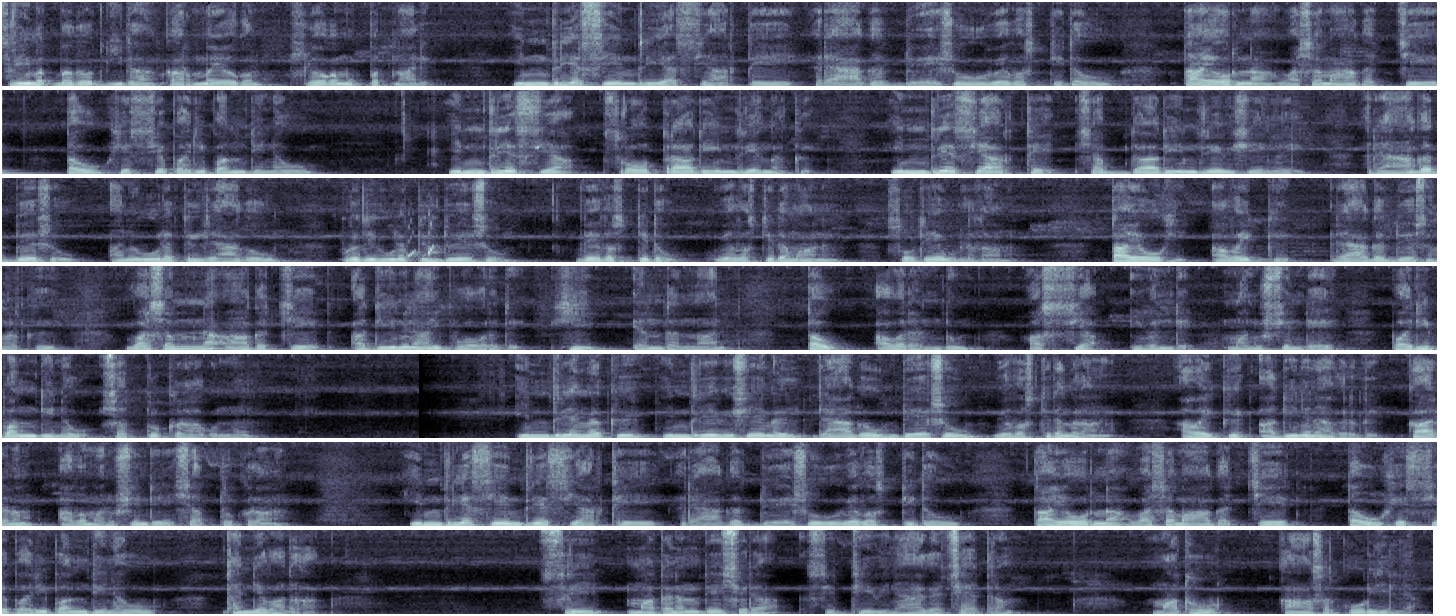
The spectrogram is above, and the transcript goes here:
ശ്രീമദ് ഭഗവത്ഗീത കർമ്മയോഗം ശ്ലോകം മുപ്പത്തിനാല്. ഇന്ദ്രിയസ്യേന്ദ്രിയസ്യാർത്ഥേ രാഗദ്വേഷോ വ്യവസ്ഥിതൗ തയോർണ വശമാഗച്ഛേത് തൗ ഹ്യസ്യ പരിപന്തിനൗ. ഇന്ദ്രിയസ്യ ശ്രോത്രാദി ഇന്ദ്രിയങ്ങൾക്ക് ഇന്ദ്രിയസ്യ അർത്ഥേ ശബ്ദാദി ഇന്ദ്രിയ വിഷയങ്ങളിൽ രാഗദ്വേഷവും അനുകൂലത്തിൽ രാഗവും പ്രതികൂലത്തിൽ ദ്വേഷവും വ്യവസ്ഥിതവും വ്യവസ്ഥിതമാണ് സ്വതേ ഉള്ളതാണ്. തയോഹി അവയ്ക്ക് രാഗദ്വേഷങ്ങൾക്ക് വശം ന ആഗച്ചേത് അധീനനായി പോവരുത്. ഹി എന്തെന്നാൽ തൗ അവ രണ്ടും അസ്യ ഇവന്റെ മനുഷ്യന്റെ പരിപന്തിനൗ ശത്രുക്കളാകുന്നു. ഇന്ദ്രിയങ്ങൾക്ക് ഇന്ദ്രിയ വിഷയങ്ങളിൽ രാഗവും ദ്വേഷവും വ്യവസ്ഥിതങ്ങളാണ്. അവയ്ക്ക് അധീനനാകരുത്. കാരണം അവ മനുഷ്യന്റെ ശത്രുക്കളാണ്. ഇന്ദ്രിയസ്യേന്ദ്രിയസ്യാർത്ഥേ രാഗദ്വേഷോ വ്യവസ്ഥിതൗ. തയോർണ വശമാഗച്ഛേത് തൗ ഹ്യസ്യ പരിപന്തിനൗ. ധന്യവാദ. ശ്രീ മദനന്തേശ്വര സിദ്ധി വിനായക ക്ഷേത്രം മധൂർ കാസർഗോഡ് ജില്ല.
